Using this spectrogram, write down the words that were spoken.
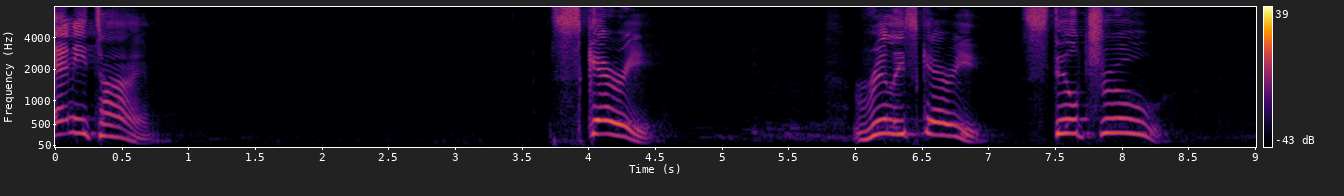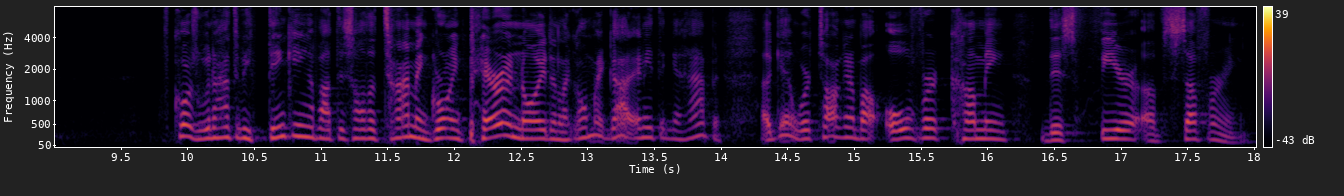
any time. Scary. Really scary. Still true. Course, we don't have to be thinking about this all the time and growing paranoid and like, oh my God, anything can happen. Again, we're talking about overcoming this fear of suffering.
